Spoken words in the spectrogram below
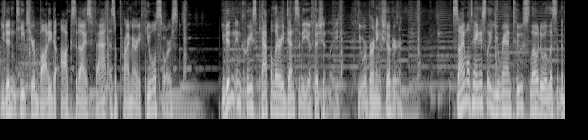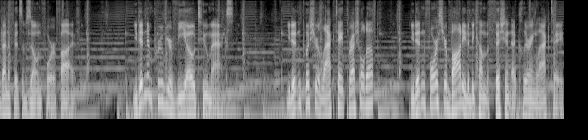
You didn't teach your body to oxidize fat as a primary fuel source. You didn't increase capillary density efficiently. You were burning sugar. Simultaneously, you ran too slow to elicit the benefits of Zone 4 or 5. You didn't improve your VO2 max. You didn't push your lactate threshold up. You didn't force your body to become efficient at clearing lactate.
